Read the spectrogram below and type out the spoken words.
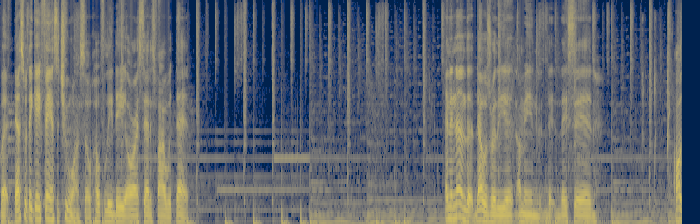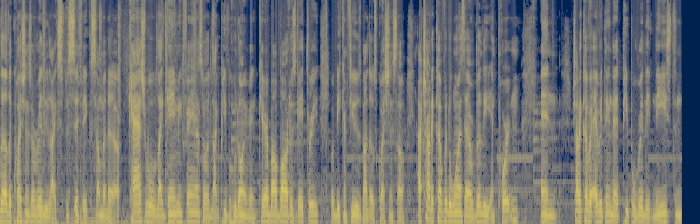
But that's what they gave fans to chew on, so hopefully they are satisfied with that. And then none that, that was really it. I mean, they, they said all the other questions are really like specific. Some of the casual like gaming fans or like people who don't even care about Baldur's Gate 3 would be confused by those questions. So I try to cover the ones that are really important and try to cover everything that people really needs to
